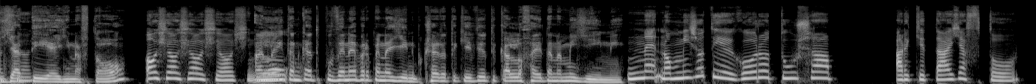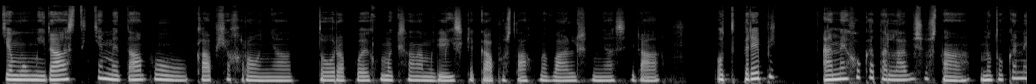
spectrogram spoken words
γιατί έγινε αυτό. Όχι, όχι, όχι. όχι. Αλλά ήταν κάτι που δεν έπρεπε να γίνει. Που ξέρετε και οι δύο ότι καλό θα ήταν να μην γίνει. Ναι, νομίζω ότι εγώ ρωτούσα αρκετά γι' αυτό και μου μοιράστηκε μετά από κάποια χρόνια τώρα που έχουμε ξαναμιλήσει και κάπως τα έχουμε βάλει σε μια σειρά ότι πρέπει αν έχω καταλάβει σωστά, να το έκανε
